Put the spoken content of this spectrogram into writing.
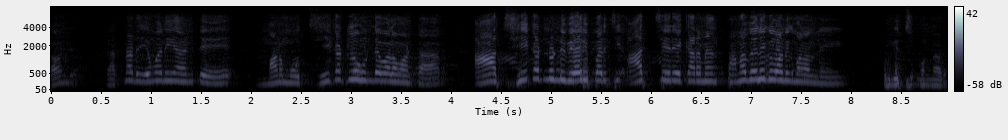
ఏమండి? అట్నాడు ఏమని అంటే మనము చీకట్లో ఉండేవాళ్ళమంట. ఆ చీకటి నుండి వేరుపరిచి ఆశ్చర్యకరమైన తన వెలుగులోనికి మనల్ని పిలుచుకున్నాడు.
